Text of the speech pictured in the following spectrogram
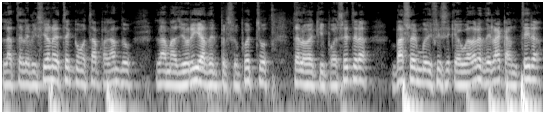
las televisiones estén como están pagando la mayoría del presupuesto de los equipos, etcétera, va a ser muy difícil que jugadores de la cantera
